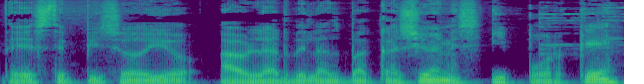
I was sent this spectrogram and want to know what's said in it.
de este episodio hablar de las vacaciones. ¿Y por qué?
